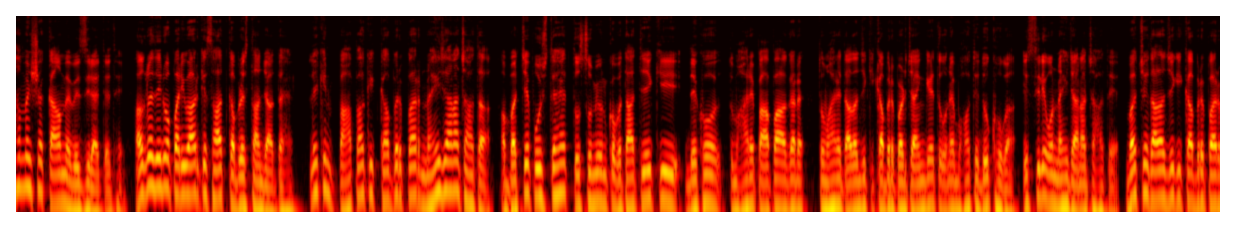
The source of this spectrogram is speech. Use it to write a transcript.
हमेशा काम में बिज़ी रहते थे। अगले दिन वो परिवार के साथ कब्रिस्तान जाता है। लेकिन पापा की कब्र पर नहीं जाना चाहता। अब बच्चे पूछते हैं तो सुमी उनको बताती है कि देखो, तुम्हारे पापा अगर तुम्हारे दादाजी की कब्र पर जाएँगे तो उन्हें बहुत ही दुख होगा, इसलिए वो नहीं जाना चाहते। बच्चे दादाजी की कब्र पर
